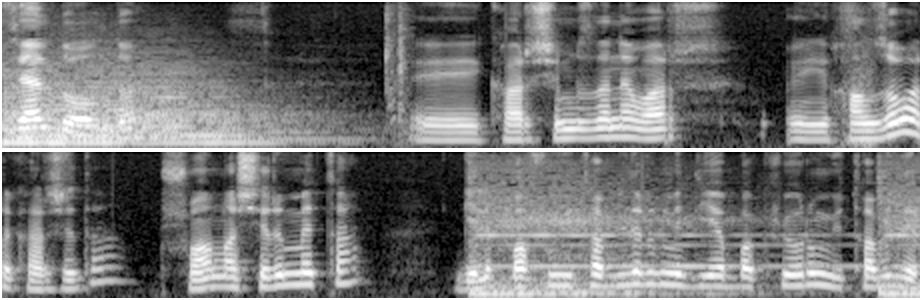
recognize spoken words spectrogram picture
Güzel de oldu. Eee, karşımızda ne var? Eee, Hanzo var karşıda. Şu an aşırı meta. Gelip buff'ı yutabilir mi diye bakıyorum yutabilir.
